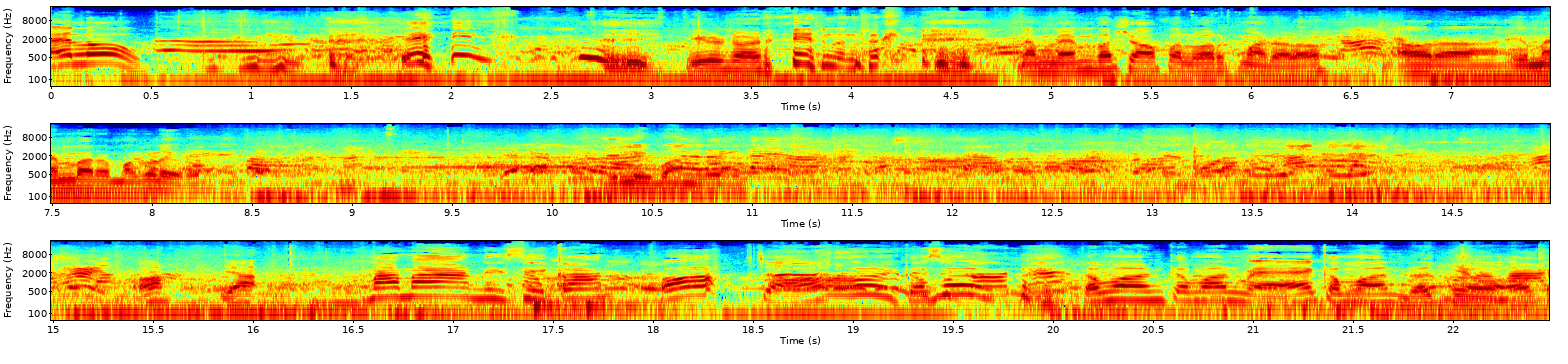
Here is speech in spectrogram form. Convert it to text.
ಹಲೋ ಈಗ ನೋಡಿ ಏನಂದ್ರೆ ನಮ್ಮ ಮೆಂಬರ್ ಶಾಪಲ್ಲಿ ವರ್ಕ್ ಮಾಡೋಳು ಅವರ ಈ ಮೆಂಬರ್ ಮಗಳು ಇವರು ಇಲ್ಲಿಗೆ ಬಂದರು ಆ ಯಾ Mama, nì xì con. Ồ, trời ơi, cảm ơn Cảm ơn, cảm ơn mẹ, cảm ơn rất nhiều Ok,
